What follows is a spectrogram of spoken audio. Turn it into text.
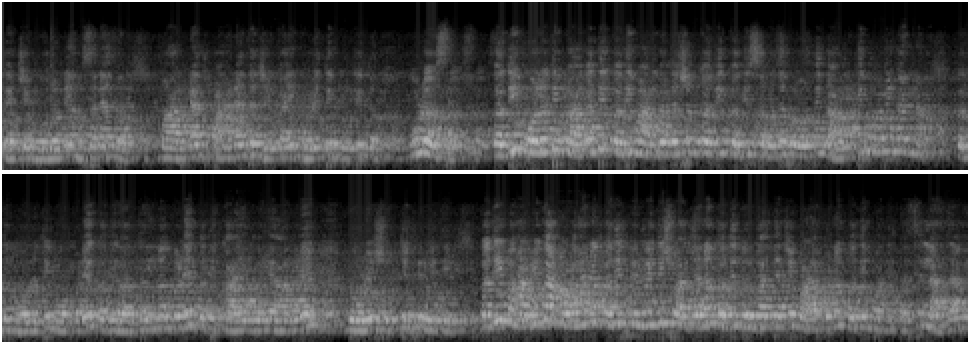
त्याचे बोलणे हसण्यात मारण्यात पाहण्यात जे काही घडे ते कृतीत गुढ असे. कधी बोलती वागते कधी मार्गदर्शन कधी कधी सहज प्रवृत्ती दाविती भाविकांना कधी बोलते मोकळे कधी अर्थहीनकडे कधी काय बोले आगळे डोळे शुद्धी फिरविते. कधी भाविका आव्हानं कधी फिरविते श्वासन कधी दुर्गात्याचे बाळपण कधी पंडिताचे लाजावे.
